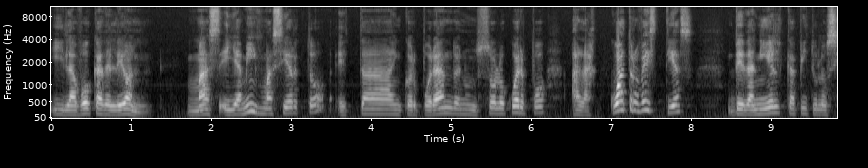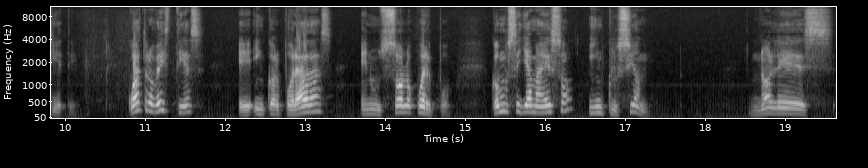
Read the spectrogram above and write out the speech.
y la boca del león, más ella misma, ¿cierto?, está incorporando en un solo cuerpo a las cuatro bestias de Daniel capítulo 7. Cuatro bestias eh, incorporadas en un solo cuerpo. ¿Cómo se llama eso? Inclusión. ¿No les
